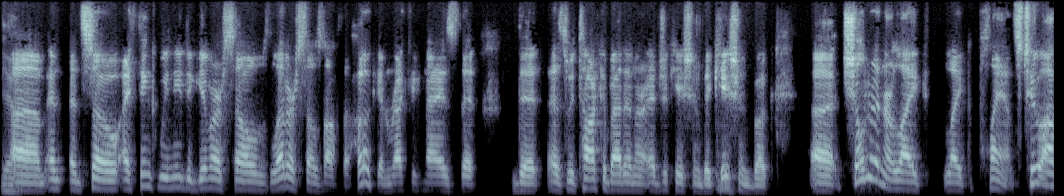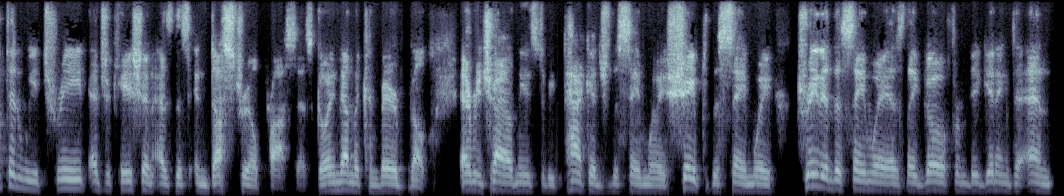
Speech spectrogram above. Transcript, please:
yeah. um, and, and so i think we need to give ourselves let ourselves off the hook and recognize that that as we talk about in our education vacation book uh, children are like like plants. Too often we treat education as this industrial process going down the conveyor belt. Every child needs to be packaged the same way shaped the same way treated the same way as they go from beginning to end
